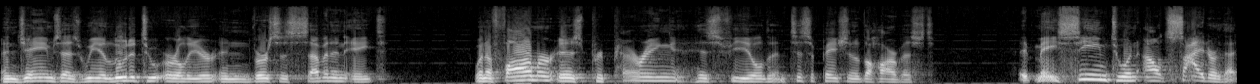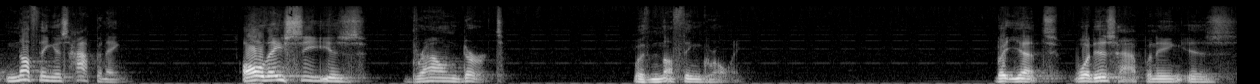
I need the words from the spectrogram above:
And James, as we alluded to earlier in verses 7 and 8, when a farmer is preparing his field in anticipation of the harvest, it may seem to an outsider that nothing is happening. All they see is brown dirt with nothing growing. But yet, what is happening is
